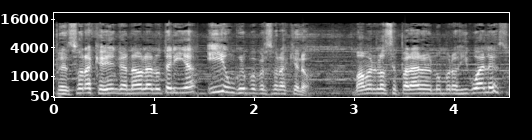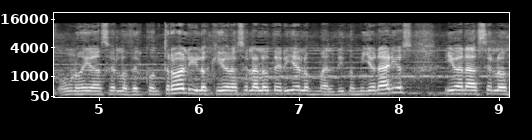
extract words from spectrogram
personas que habían ganado la lotería y un grupo de personas que no más o menos los separaron en números iguales. Unos iban a ser los del control y los que iban a hacer la lotería, los malditos millonarios, iban a ser los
